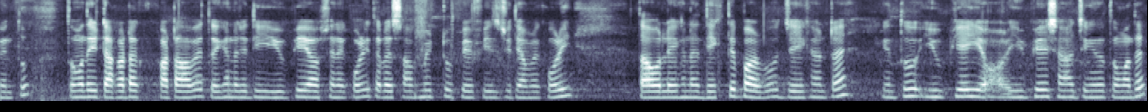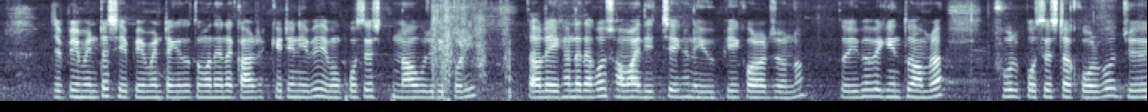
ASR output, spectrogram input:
কিন্তু তোমাদের এই টাকাটা কাটা হবে। তো এখানে যদি ইউপিআই অপশানে করি, তাহলে সাবমিট টু পে ফিস যদি আমরা করি তাহলে এখানে দেখতে পারব যে এখানটায় কিন্তু ইউপিআই ইউপিআই সাহায্যে কিন্তু তোমাদের যে পেমেন্টটা সেই পেমেন্টটা কিন্তু তোমাদের এখানে কার্ড কেটে নেবে এবং প্রসেস নাও যদি করি, তাহলে এখানে দেখো সময় দিচ্ছে এখানে ইউপিআই করার জন্য। তো এইভাবে কিন্তু আমরা ফুল প্রসেসটা করব। যদি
